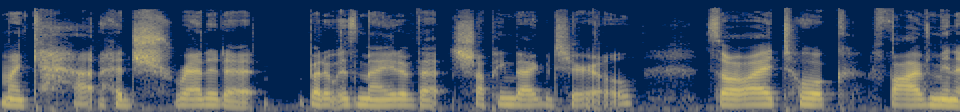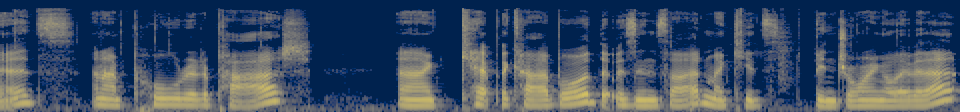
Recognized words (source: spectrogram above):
My cat had shredded it, but it was made of that shopping bag material. So I took five minutes and I pulled it apart and I kept the cardboard that was inside. My kids been drawing all over that,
